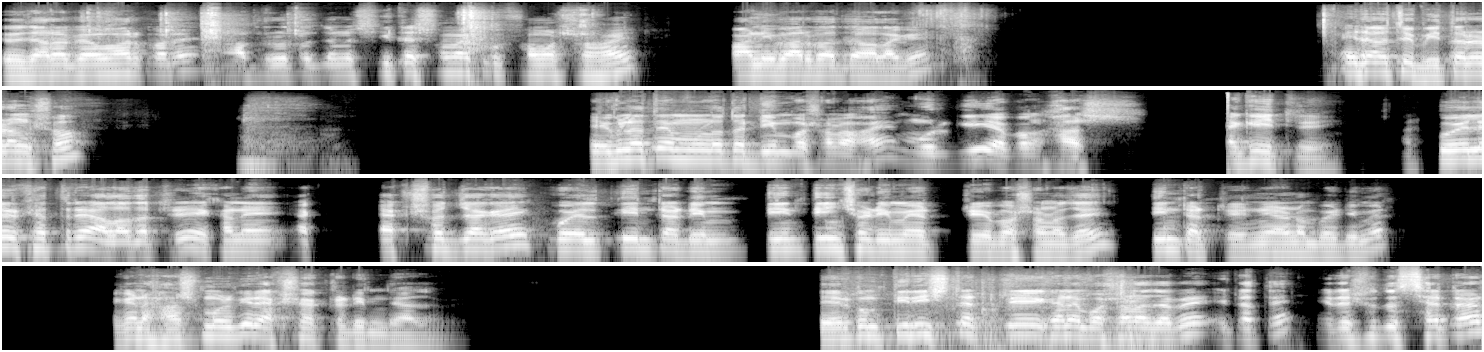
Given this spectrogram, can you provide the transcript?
যারা ব্যবহার করে, আর্দ্রতার জন্য শীতের সময় খুব সমস্যা হয়। পানি বারবার দেওয়া লাগে। এটা হচ্ছে ভিতরের অংশ। এগুলোতে মূলত ডিম বসানো হয়, মুরগি এবং হাঁস। একই ট্রে আর কোয়েলের ক্ষেত্রে আলাদা ট্রে, এখানে এক- একশো জায়গায় কোয়েল তিনটা ডিম, তিন, তিনশো ডিমের ট্রে বসানো যায়, তিনটা ট্রে, নিরানব্বই ডিমের। এখানে হাঁস মুরগির একশো একটা ডিম দেওয়া যাবে। এরকম তিরিশটা ট্রে এখানে বসানো যাবে এটাতে। এটা শুধু সেটার,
